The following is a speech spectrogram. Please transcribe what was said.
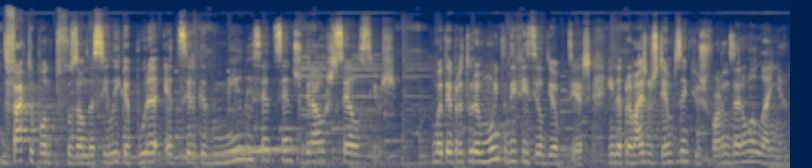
De facto, o ponto de fusão da sílica pura é de cerca de 1700 graus Celsius. Uma temperatura muito difícil de obter, ainda para mais nos tempos em que os fornos eram a lenha.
